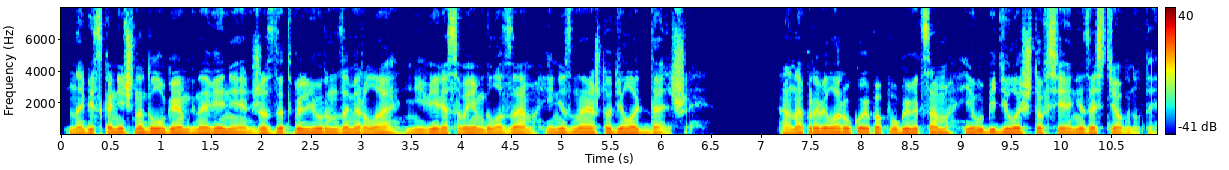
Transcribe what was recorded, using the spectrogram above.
На бесконечно долгое мгновение Джезет Вильюрн замерла, не веря своим глазам и не зная, что делать дальше. Она провела рукой по пуговицам и убедилась, что все они застегнуты.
